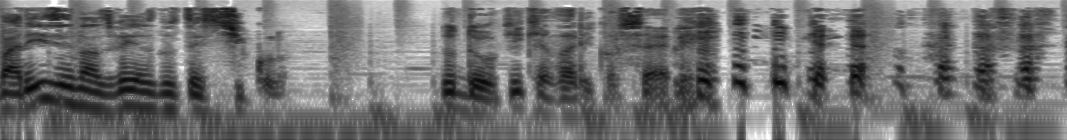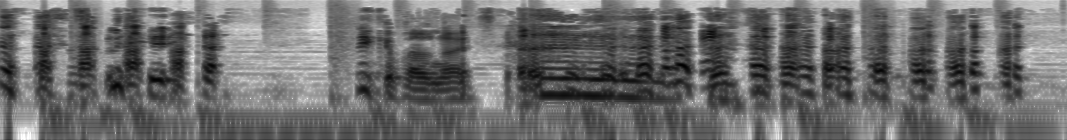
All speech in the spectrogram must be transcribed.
varizes nas veias do testículo. Dudu, o que que é varicocele? Explica pra nós.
